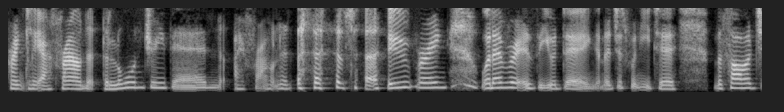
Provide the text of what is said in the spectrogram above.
frankly, I frown at the laundry bin. I frown at the, the hoovering, whatever it is that you're doing. And I just want you to massage,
